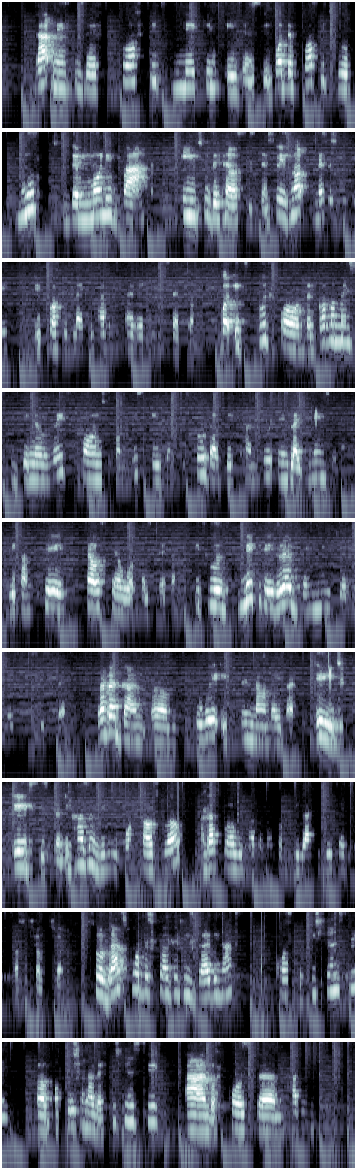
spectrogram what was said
That means it's a profit making agency, but the profits will move the money back into the health system. So it's not necessarily a profit like we have in the private sector. But it's good for the governments to generate funds from this agency so that they can do things like maintenance, they can pay healthcare workers better. It will make it a revenue generating system rather than um, the way it's seen now that is an aid aid system. It hasn't really worked out well, and that's why we have a lot of dilapidated infrastructure. So that's what the strategy is driving at: cost efficiency, um, operational efficiency, and of course, um, having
